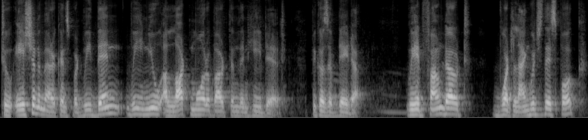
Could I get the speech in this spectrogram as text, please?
to Asian Americans, but we then we knew a lot more about them than he did because of data. We had found out what language they spoke,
